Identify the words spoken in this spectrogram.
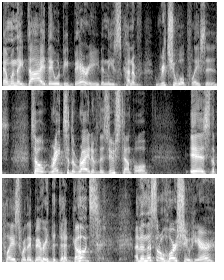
And when they died, they would be buried in these kind of ritual places. So, right to the right of the Zeus temple is the place where they buried the dead goats. And then this little horseshoe here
